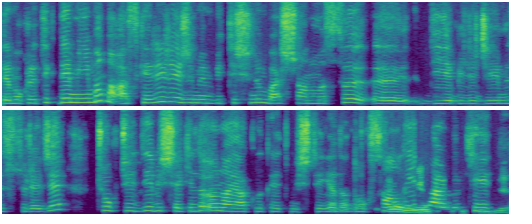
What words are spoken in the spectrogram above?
demokratik demeyeyim ama askeri rejimin bitişinin başlanması e, diyebileceğimiz sürece çok ciddi bir şekilde ön ayaklık etmişti. Ya da 90'lı yıllardaki...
